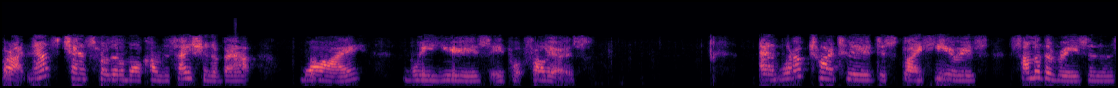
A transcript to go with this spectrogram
All right, now it's a chance for a little more conversation about why we use e-portfolios. And what I've tried to display here is some of the reasons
